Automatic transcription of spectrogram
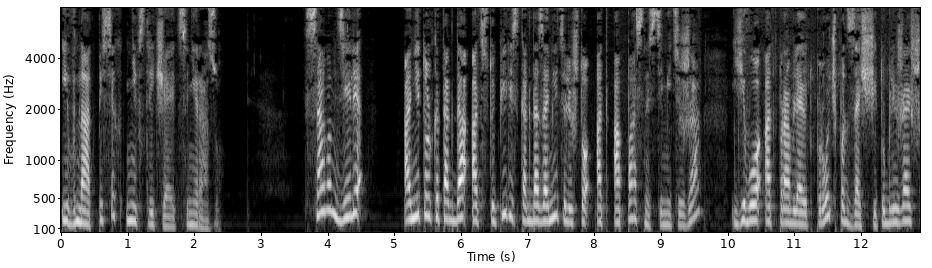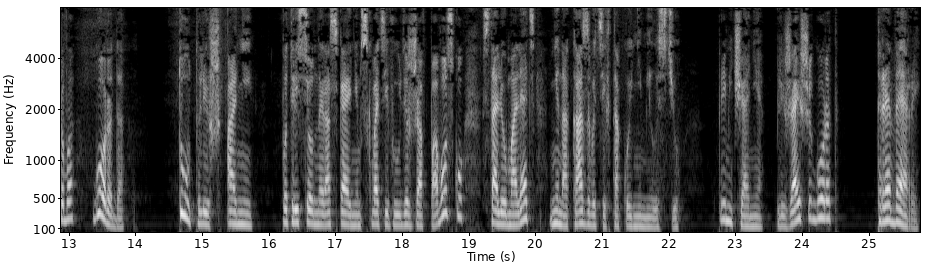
и в надписях не встречается ни разу. В самом деле, они только тогда отступились, когда заметили, что от опасности мятежа его отправляют прочь под защиту ближайшего города. Тут лишь они, потрясенные раскаянием, схватив и удержав повозку, стали умолять не наказывать их такой немилостью. Примечание. Ближайший город — Треверы,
